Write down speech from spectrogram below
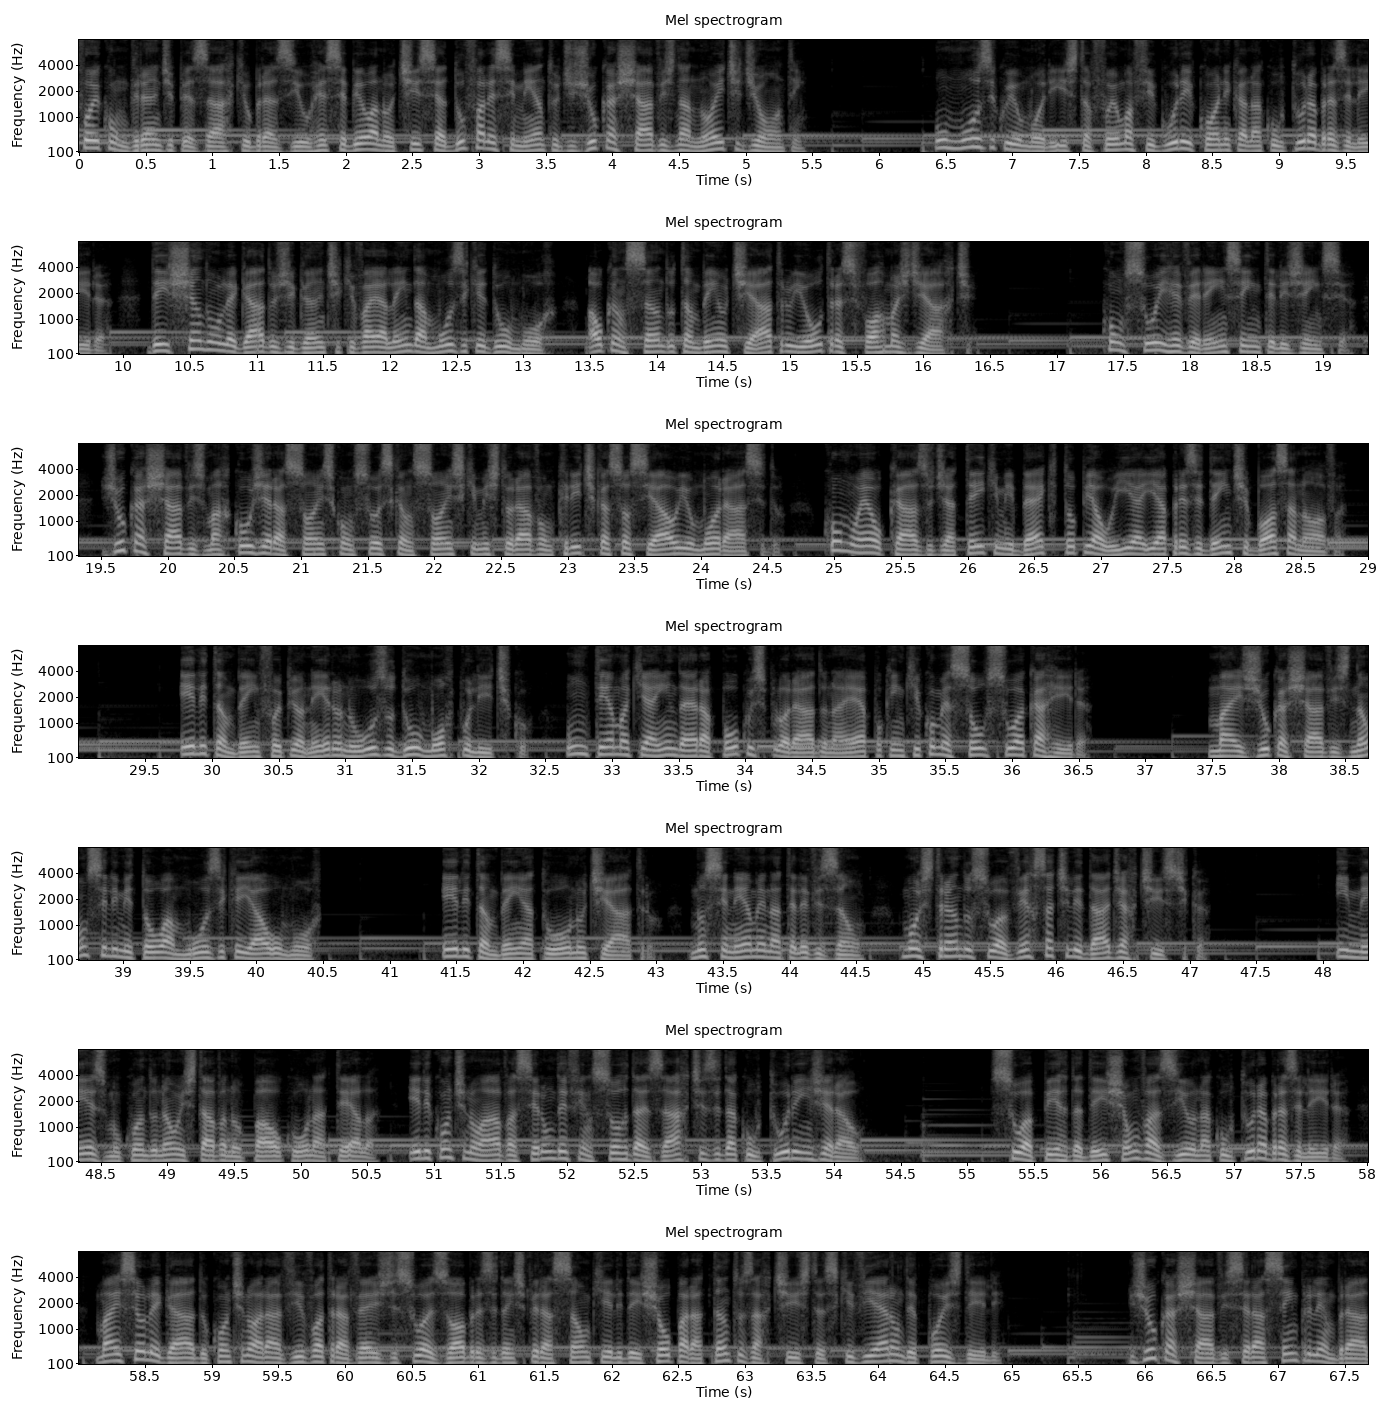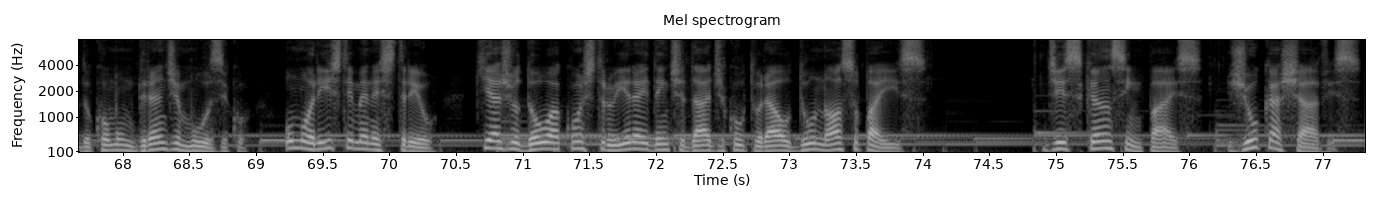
Foi com grande pesar que o Brasil recebeu a notícia do falecimento de Juca Chaves na noite de ontem. O músico e humorista foi uma figura icônica na cultura brasileira, deixando um legado gigante que vai além da música e do humor, alcançando também o teatro e outras formas de arte. Com sua irreverência e inteligência, Juca Chaves marcou gerações com suas canções que misturavam crítica social e humor ácido, como é o caso de A Take Me Back Topiauia e A Presidente Bossa Nova. Ele também foi pioneiro no uso do humor político, um tema que ainda era pouco explorado na época em que começou sua carreira. Mas Juca Chaves não se limitou à música e ao humor. Ele também atuou no teatro, no cinema e na televisão, mostrando sua versatilidade artística. E mesmo quando não estava no palco ou na tela, ele continuava a ser um defensor das artes e da cultura em geral. Sua perda deixa um vazio na cultura brasileira, mas seu legado continuará vivo através de suas obras e da inspiração que ele deixou para tantos artistas que vieram depois dele. Juca Chaves será sempre lembrado como um grande músico, humorista e menestrel, que ajudou a construir a identidade cultural do nosso país. Descanse em paz, Juca Chaves.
